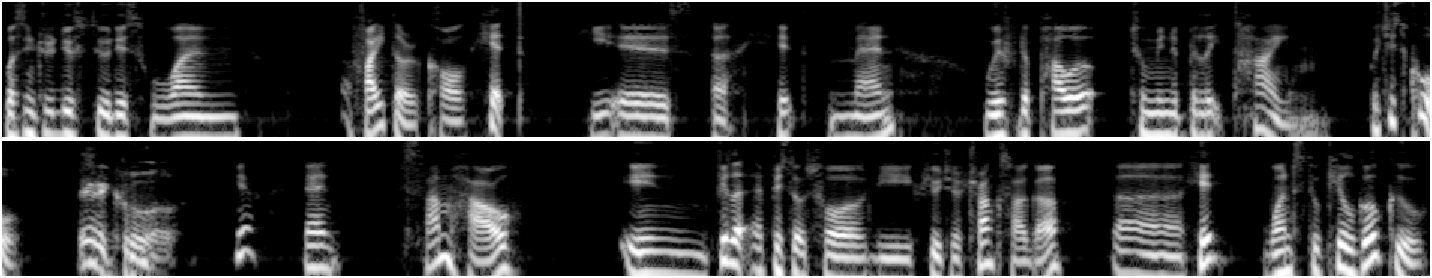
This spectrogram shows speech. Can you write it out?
was introduced to this one fighter called Hit. He is a hit man with the power to manipulate time, which is cool. Very cool. Yeah. And somehow, in filler episodes for the future Trunks saga, uh, Hit wants to kill Goku.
